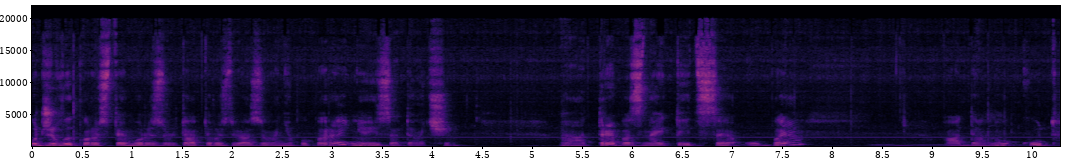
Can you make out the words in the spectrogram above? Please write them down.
Отже, використаємо результати розв'язування попередньої задачі. Треба знайти СОБ, а дано кут,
